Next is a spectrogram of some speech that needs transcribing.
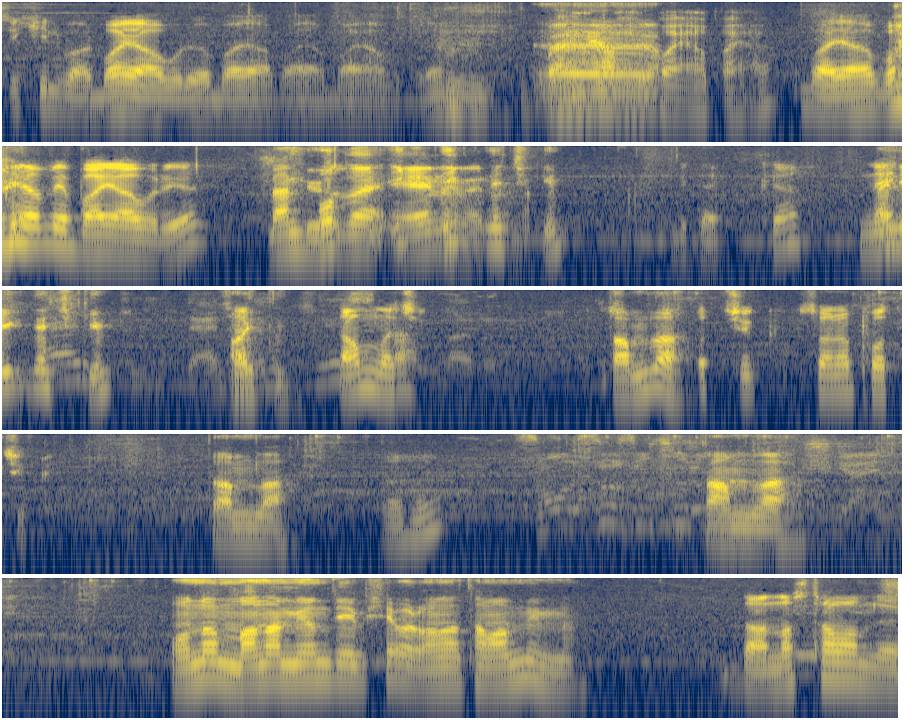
skill var. Bayağı vuruyor, bayağı bayağı bayağı vuruyor. Ben ne Ee, yapıyor? Baya baya. Bayağı bayağı ve bayağı vuruyor. Ben bot Şurada ilk, E mi ilk ne ben? çıkayım? Bir dakika. Ben Ne? ilk ne çıkayım? Item. damla çık. Damla. Pot çık. Sonra pot çık. Damla. Hı hı. Damla. Onun manamyon diye bir şey var. Ona tamamlayayım mı? Daha nasıl tamamlıyor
